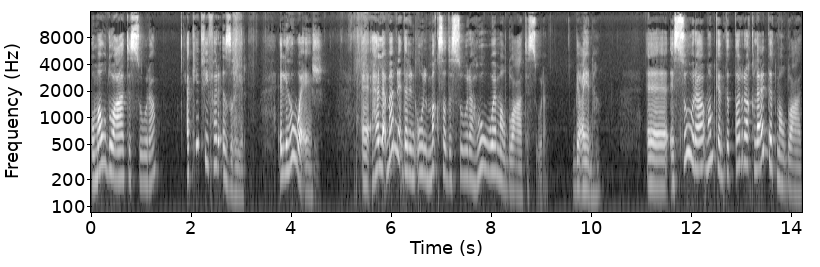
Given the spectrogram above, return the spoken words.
وموضوعات السورة؟ أكيد في فرق صغير. اللي هو إيش؟ آه، هلأ ما بنقدر نقول مقصد السورة هو موضوعات السورة بعينها. آه، السورة ممكن تتطرق لعدة موضوعات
